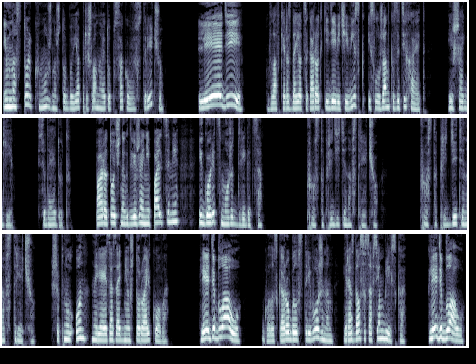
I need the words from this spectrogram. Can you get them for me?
Им настолько нужно, чтобы я пришла на эту псакову встречу. «Леди!» В лавке раздается короткий девичий виск, и служанка затихает. И шаги. Сюда идут. Пара точных движений пальцами, и горец может двигаться. «Просто придите навстречу. Просто придите навстречу», — шепнул он, ныряя за заднюю штору Алькова. «Леди Блау!» Голос Каро был встревоженным и раздался совсем близко. «Леди Блау!»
